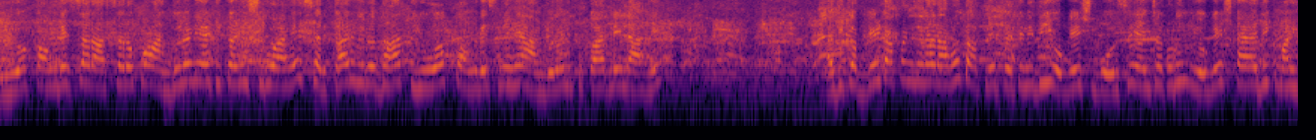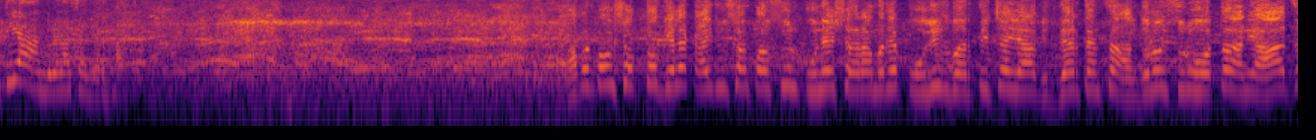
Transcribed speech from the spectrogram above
युवक काँग्रेसचा रास्ता रोको आंदोलन या ठिकाणी सुरू आहे. सरकार विरोधात युवक काँग्रेसने हे आंदोलन पुकारलेलं आहे. अधिक अपडेट आपण घेणार आहोत आपले प्रतिनिधी योगेश बोरसे यांच्याकडून. योगेश काय अधिक माहिती या आंदोलनासंदर्भात? आपण पाहू शकतो गेल्या काही दिवसांपासून पुणे शहरामध्ये पोलीस भरतीच्या या विद्यार्थ्यांचं आंदोलन सुरू होतं आणि आज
